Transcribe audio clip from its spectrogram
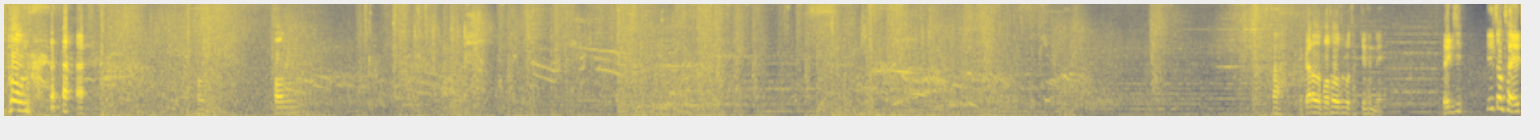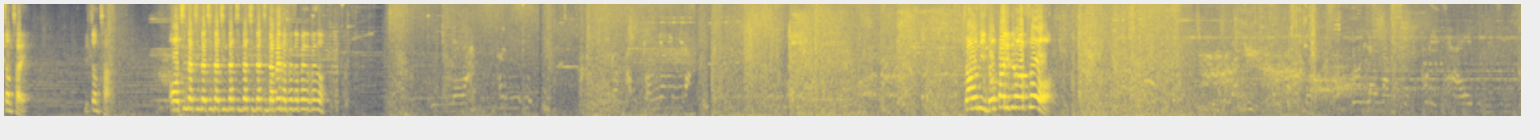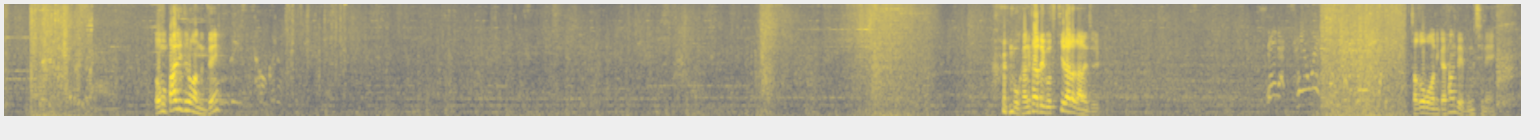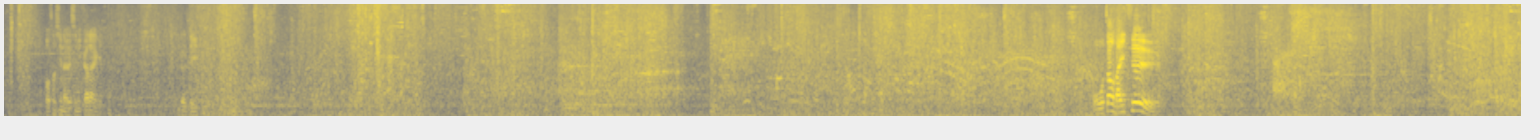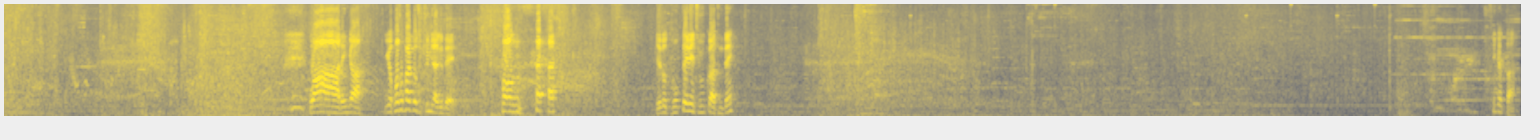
펑 펑. 아, 깔아도 버섯으로 잡긴 했네. 120, 1점 차야, 1점 차이. 1점 차. 어, 친다, 친다, 친다, 친다, 친다, 친다, 친다, 뺏어, 뺏어, 뺏어, 뺏어. 짜오님, 너무 빨리 들어갔어! 너무 빨리 들어갔는데? 뭐 강타 들고 스틸하러 가는 줄. 저거 먹으니까 상대 뭉치네. 버섯이나 열심히 깔아야겠다. 이럴 때 있어. 오, 짜오 nice! 와, 랭가. 이거 버섯 밟고 죽습니다, 근데. 펑. 얘도 독 때문에 죽을 것 같은데? 생겼다.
